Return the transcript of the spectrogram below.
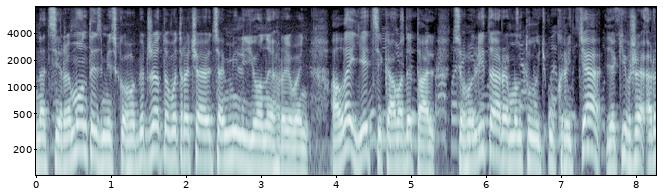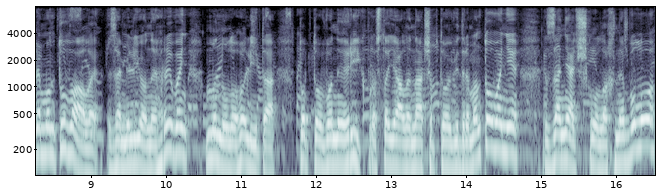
На ці ремонти з міського бюджету витрачаються мільйони гривень. Але є цікава деталь: цього літа ремонтують укриття, які вже ремонтували за мільйони гривень минулого літа. Тобто вони рік простояли, начебто відремонтовані. Занять в школах не було,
